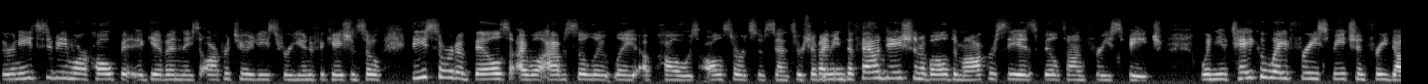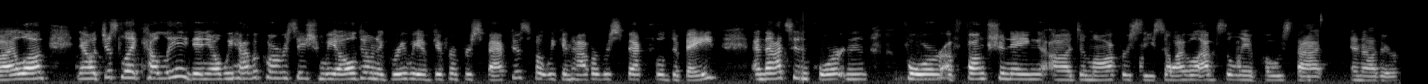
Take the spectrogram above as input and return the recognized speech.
there needs to be more hope given these opportunities for unification. So these sort of bills, I will absolutely oppose all sorts of censorship. I mean, the foundation of all democracy is built on free speech. When you take away free speech and free dialogue, now just like Khalid, you know, we have a conversation. We all don't agree. We have different perspectives, but we can have a respectful debate, and that's important for a functioning uh, democracy. So I will absolutely oppose that and other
